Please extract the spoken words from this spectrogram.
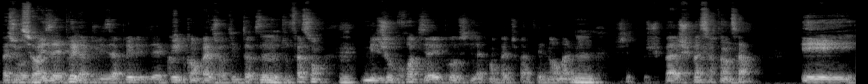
pas sur, Sur- ils avaient pris la, ils avaient, ils avaient pris une campagne sur TikTok, ça, de Mm. toute façon. Mm. Mais je crois qu'ils avaient pris aussi de la campagne sur la télé normale. Mm. Je, je suis pas, je suis pas certain de ça. Et,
